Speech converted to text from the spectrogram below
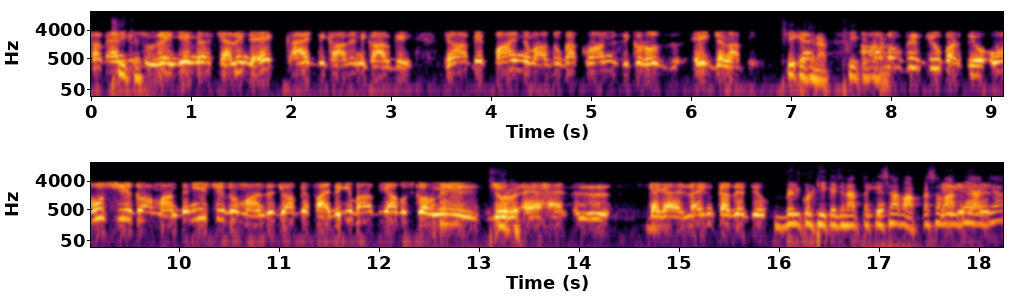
سب ایسے ہے۔ سن رہے ہیں یہ میرا چیلنج ہے۔ ایک آیت دکھا دے نکال کے۔ جہاں پہ پانچ نمازوں کا قرآن میں ذکر ہو ایک جگہ پہ۔ ٹھیک ہے جناب ٹھیک ہے آپ لوگ پھر کیوں پڑھتے ہو؟ اس چیز کو آپ مانتے نہیں اس چیز کو مانتے جو آپ کے فائدے کی بات ہے آپ اس کو ہمیں جو کیا لائن کر دیتے ہو؟ بالکل ٹھیک ہے جناب تقی صاحب آپ کا سوال بھی آ گیا۔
